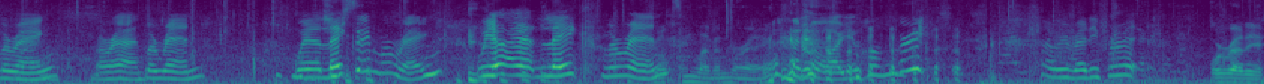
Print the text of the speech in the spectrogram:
Meringue. Moran. Marin. We're at Did you say meringue? We are at Lake Marin. Want some lemon meringue? Know. Are you hungry? Are we ready for it? We're ready.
